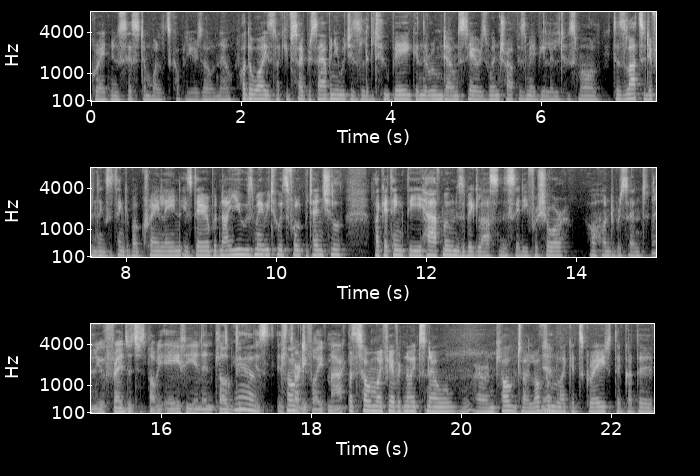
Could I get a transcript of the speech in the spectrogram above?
Great new system. Well, it's a couple of years old now. Otherwise, like you've Cypress Avenue, which is a little too big, and the room downstairs, Winthrop, is maybe a little too small. There's lots of different things to think about. Crane Lane is there, but not used maybe to its full potential. Like I think the Half Moon is a big loss in the city for sure. 100%. And you have Fred's, which is probably 80, and then Plugd Yeah, is, is 35 max. But some of my favourite nights now are unplugged. I love them. Like it's great. They've got the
